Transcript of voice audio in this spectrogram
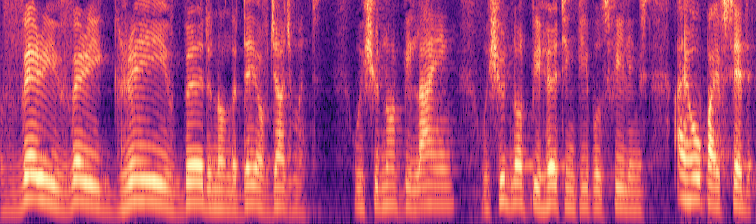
a very, very grave burden on the day of judgment. We should not be lying. We should not be hurting people's feelings. I hope I've said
